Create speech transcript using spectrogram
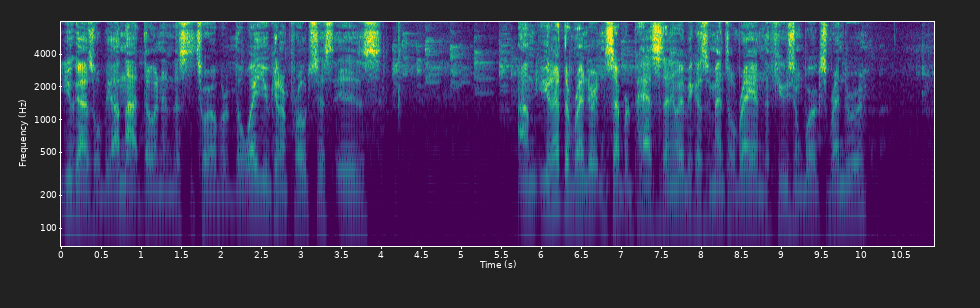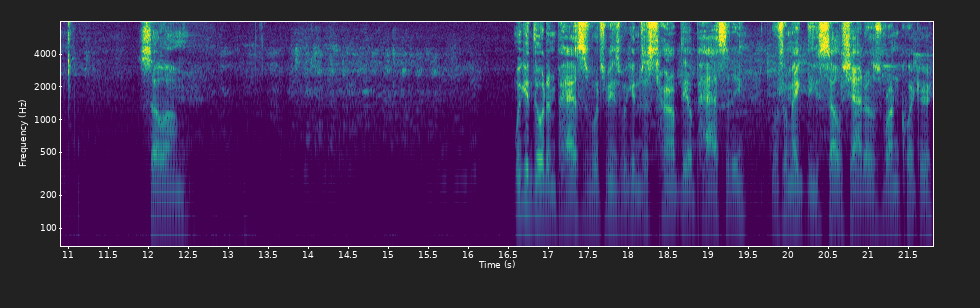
you guys will be. I'm not doing in this tutorial, but the way you can approach this is um, you'd have to render it in separate passes anyway because the Mental Ray and the Fusion Works renderer. So um, we can do it in passes, which means we can just turn up the opacity, which will make these self shadows run quicker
